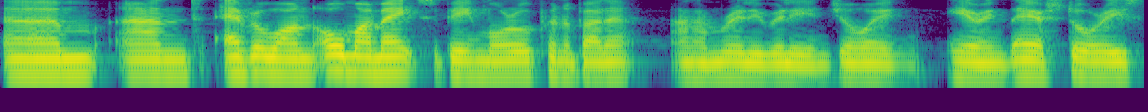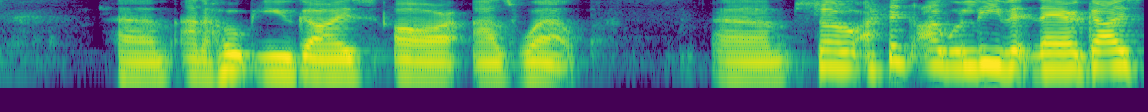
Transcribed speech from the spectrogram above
Um, and everyone, all my mates are being more open about it, and I'm really, really enjoying hearing their stories. Um, and I hope you guys are as well. Um, so I think I will leave it there, guys.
